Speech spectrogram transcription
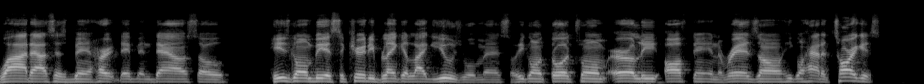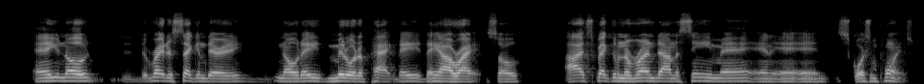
Wideouts has been hurt; they've been down, so he's gonna be a security blanket like usual, man. So he gonna throw it to him early, often in the red zone. He gonna have the targets, and you know the Raiders secondary, you know they middle of the pack, they they all right. So I expect them to run down the seam, man, and and, and score some points.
